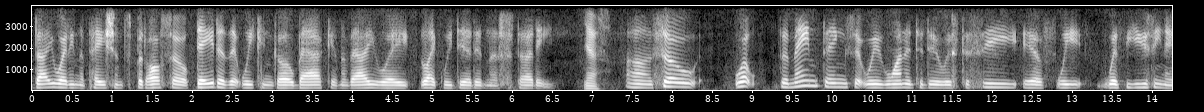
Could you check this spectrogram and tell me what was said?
evaluating the patients, but also data that we can go back and evaluate like we did in this study. Yes. Uh, so what the main things that we wanted to do was to see if we, with using a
